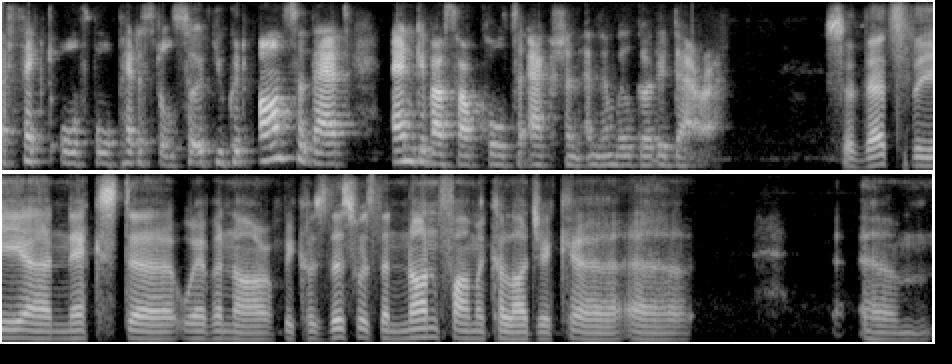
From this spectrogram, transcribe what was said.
affect all four pedestals? So if you could answer that and give us our call to action, and then we'll go to Dara. So that's the uh, next uh, webinar because this was the non-pharmacologic uh, uh um,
